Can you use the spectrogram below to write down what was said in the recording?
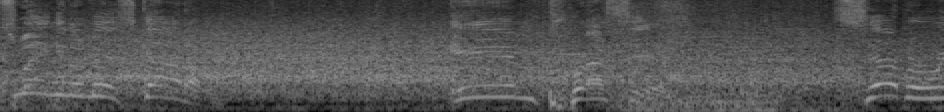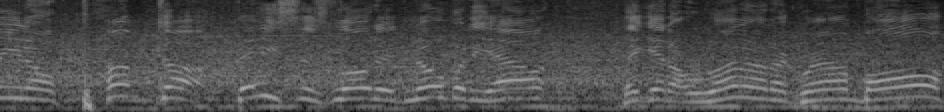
Swing and a miss. Got him. Impressive. Severino pumped up. Bases loaded. Nobody out. They get a run on a ground ball,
